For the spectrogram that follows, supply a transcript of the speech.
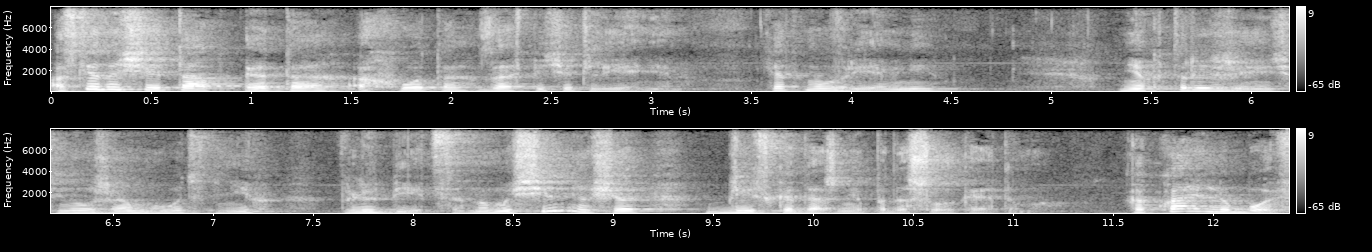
А следующий этап – это охота за впечатлением. К этому времени некоторые женщины уже могут в них влюбиться, но мужчина еще близко даже не подошел к этому. Какая любовь?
